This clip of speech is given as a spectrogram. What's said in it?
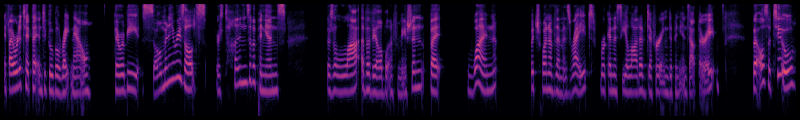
If I were to type that into Google right now, there would be so many results. There's tons of opinions. There's a lot of available information, but one, which one of them is right? We're going to see a lot of differing opinions out there, right? But also, two,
